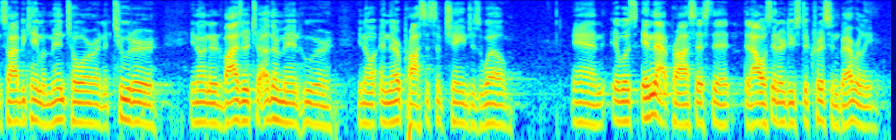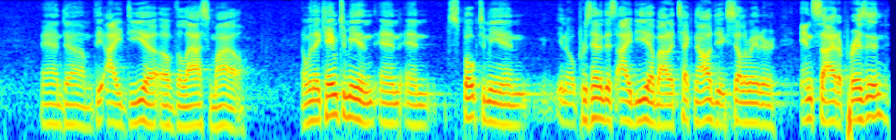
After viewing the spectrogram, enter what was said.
And so I became a mentor and a tutor, you know, and an advisor to other men who are, you know, in their process of change as well. And it was in that process that, that I was introduced to Chris and Beverly and um, the idea of the last mile. And when they came to me and, and, and spoke to me and you know, presented this idea about a technology accelerator inside a prison,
